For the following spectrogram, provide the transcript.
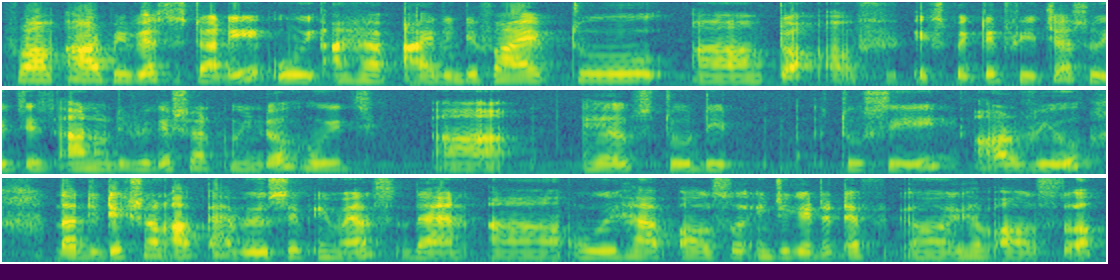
From our previous study, we have identified two uh, expected features, which is a notification window, which uh, helps to to see or view the detection of abusive emails. Then uh, we have also integrated. Uh, we have also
